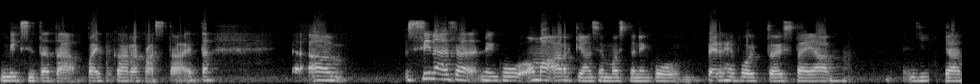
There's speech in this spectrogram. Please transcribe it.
miksi tätä paikkaa rakastaa. Että, ähm, sinänsä niin kuin, oma arki on semmoista niin kuin, perhevoittoista ja, ja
